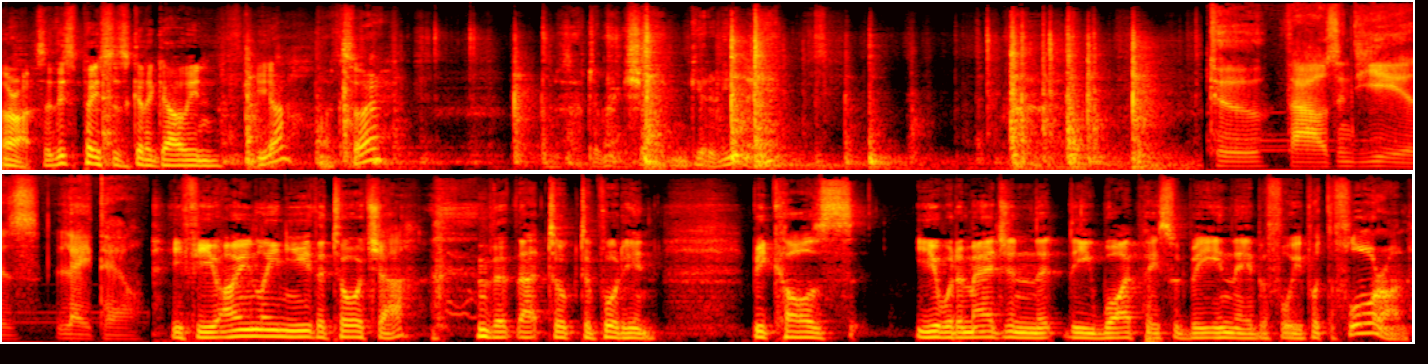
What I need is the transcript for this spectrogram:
All right, so this piece is going to go in here, like so. Just have to make sure I can get it in there. 2,000 years later. If you only knew the torture that that took to put in, because you would imagine that the Y piece would be in there before you put the floor on.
